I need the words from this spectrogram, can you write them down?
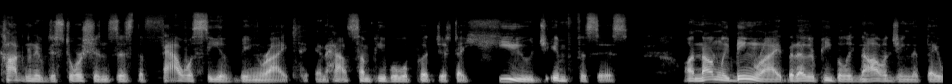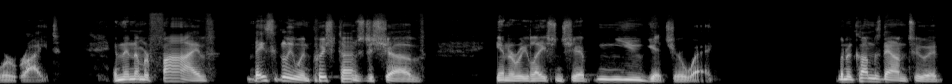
cognitive distortions is the fallacy of being right, and how some people will put just a huge emphasis on not only being right, but other people acknowledging that they were right. And then number five, basically, when push comes to shove in a relationship, you get your way. When it comes down to it,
